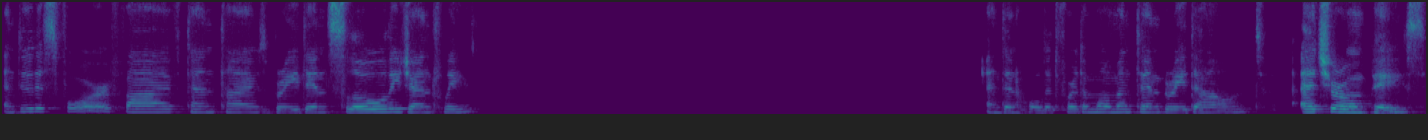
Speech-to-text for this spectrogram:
And do this four, five, ten times. Breathe in slowly, gently. And then hold it for the moment and breathe out at your own pace.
